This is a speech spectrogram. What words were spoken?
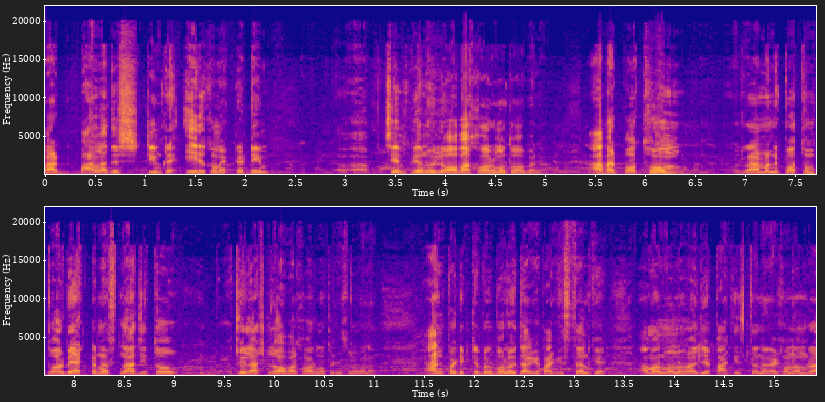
বাট বাংলাদেশ টিমটা এরকম একটা টিম চ্যাম্পিয়ন হইলেও অবাক হওয়ার মতো হবে না। আবার প্রথম মানে প্রথম পর্বে একটা ম্যাচ না জিতেও চলে আসলেও অবাক হওয়ার মতো কিছু হবে না। আনপ্রেডিক্টেবল বলা হয়তো আগে পাকিস্তানকে। আমার মনে হয় যে পাকিস্তানের এখন আমরা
